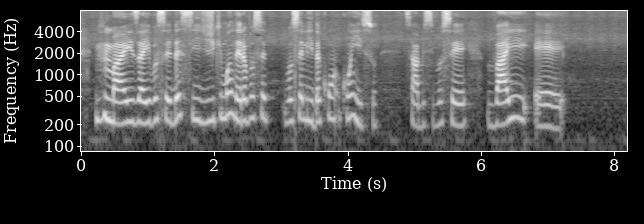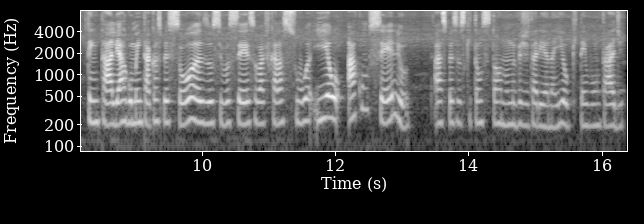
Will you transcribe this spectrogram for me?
Mas aí você decide de que maneira você, você lida com, com isso, sabe? Se você vai é, tentar ali argumentar com as pessoas ou se você só vai ficar na sua. E eu aconselho as pessoas que estão se tornando vegetariana aí ou que têm vontade,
